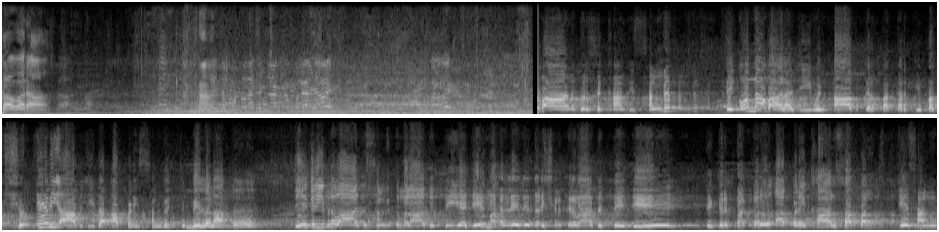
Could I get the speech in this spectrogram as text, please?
ਕਵਰ ਆ। ਹਾਂ। ਫੋਟੋ ਦਾ ਖਿੱਚਿਆ ਕੰਮ ਲੈ ਜਾ ਓਏ। ਓਏ ਗੁਰਸਿੱਖਾਂ ਦੀ ਸੰਗਤ ਤੇ ਉਹਨਾਂ ਵਾਲਾ ਜੀਵਨ ਆਪ ਕਿਰਪਾ ਕਰਕੇ ਬਖਸ਼ੋ ਇਹ ਵੀ ਆਪ ਜੀ ਦਾ ਆਪਣੀ ਸੰਗਤ ਚ ਮਿਲਣਾ ਹੈ। ਜੇ ਗਰੀਬ ਨਵਾਜ ਸੰਗਤ ਮਿਲਾ ਦਿੱਤੀ ਹੈ, ਜੇ ਮਹੱਲੇ ਦੇ ਦਰਸ਼ਨ ਕਰਵਾ ਦਿੱਤੇ ਜੇ, ਤੇ ਕਿਰਪਾ ਕਰੋ ਆਪਣੇ ਖਾਲਸਾ ਪੰਥ ਜੇ ਸਾਨੂੰ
